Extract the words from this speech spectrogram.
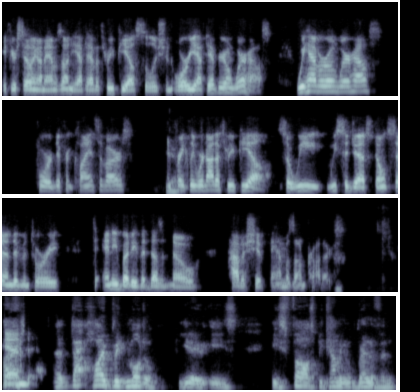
If you're selling on Amazon, you have to have a 3PL solution or you have to have your own warehouse. We have our own warehouse for different clients of ours and yeah. frankly, we're not a 3PL. So we we suggest don't send inventory to anybody that doesn't know how to ship Amazon products. And uh, that hybrid model, you know, is is fast becoming relevant.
